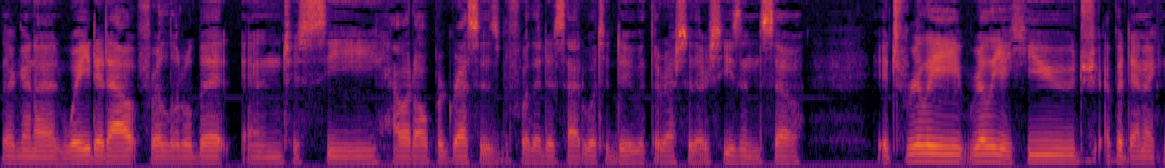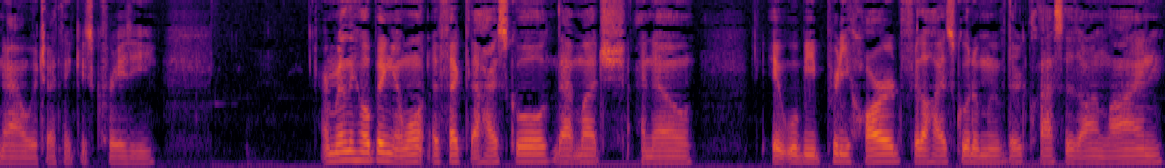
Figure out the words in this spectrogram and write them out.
they're going to wait it out for a little bit and just see how it all progresses before they decide what to do with the rest of their season. So it's really, really a huge epidemic now, which I think is crazy. I'm really hoping it won't affect the high school that much. I know it will be pretty hard for the high school to move their classes online.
